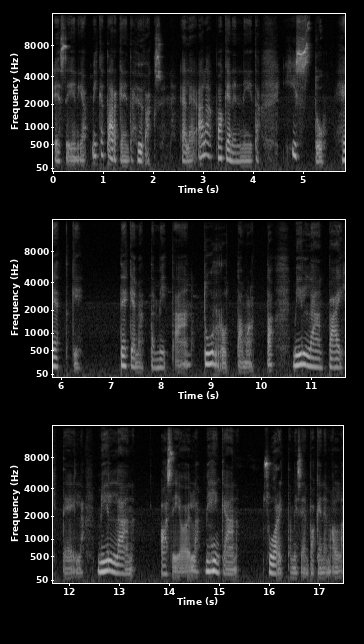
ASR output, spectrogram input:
esiin ja mikä tärkeintä hyväksy ne. Eli älä pakene niitä, istu hetki tekemättä mitään, turruttamatta millään päihteillä, millään asioilla, mihinkään suorittamiseen pakenemalla.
